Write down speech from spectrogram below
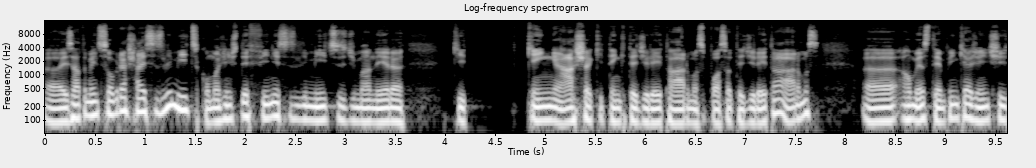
uh, exatamente sobre achar esses limites, como a gente define esses limites de maneira que quem acha que tem que ter direito a armas possa ter direito a armas, uh, ao mesmo tempo em que a gente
